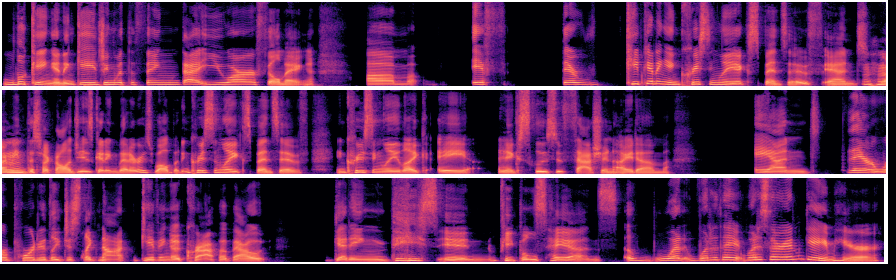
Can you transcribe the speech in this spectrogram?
looking and engaging with the thing that you are filming um if they're keep getting increasingly expensive and mm-hmm. i mean mm-hmm. the technology is getting better as well but increasingly expensive increasingly like a an exclusive fashion item and they're reportedly just like not giving a crap about getting these in people's hands. Uh, what what are they what is their end game here?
